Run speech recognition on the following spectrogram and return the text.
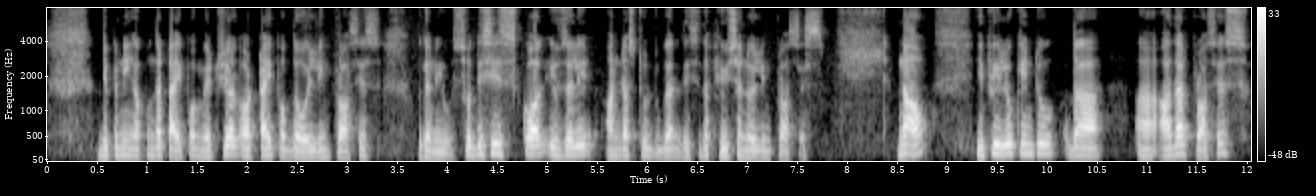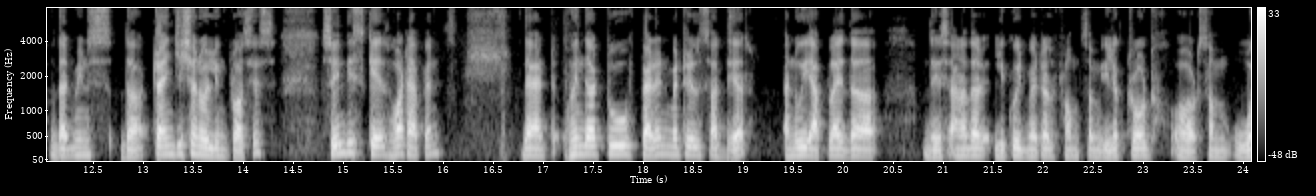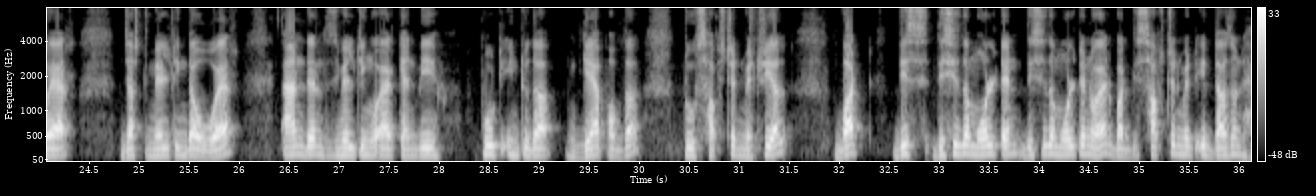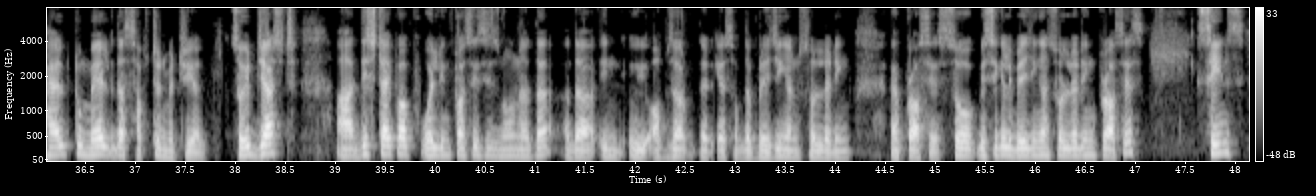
depending upon the type of material or type of the welding process we can use. So, this is called usually understood that this is the fusion welding process. Now, if we look into the uh, other process that means the transition welding process. So, in this case what happens that when the two parent materials are there and we apply the this another liquid metal from some electrode or some wire just melting the wire. And then this melting wire can be put into the gap of the two substrate material. But this this is the molten this is the molten wire but the substrate it doesn't help to melt the substrate material. So it just uh, this type of welding process is known as the the in we observe the case of the brazing and soldering uh, process. So basically brazing and soldering process since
